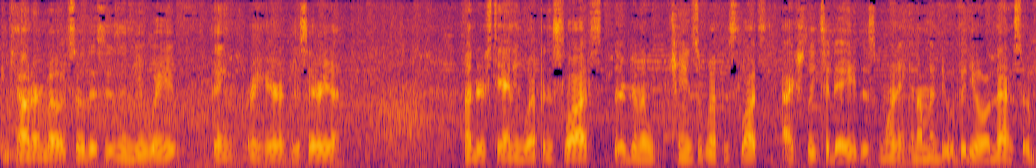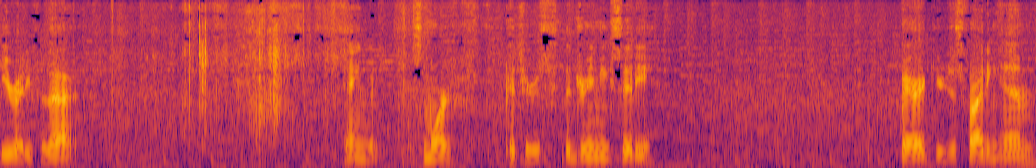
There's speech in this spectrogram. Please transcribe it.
encounter mode. So this is a new wave thing right here, this area. Understanding weapon slots. They're going to change the weapon slots actually today, this morning. And I'm going to do a video on that, so be ready for that. Dang, there's more pictures. The Dreaming City. Barrack, you're just fighting him.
